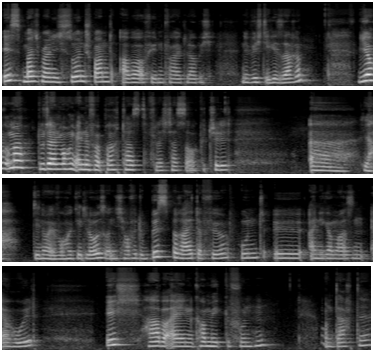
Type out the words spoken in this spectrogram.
Ist manchmal nicht so entspannt, aber auf jeden Fall, glaube ich, eine wichtige Sache. Wie auch immer du dein Wochenende verbracht hast, vielleicht hast du auch gechillt. Äh, ja, die neue Woche geht los und ich hoffe, du bist bereit dafür und äh, einigermaßen erholt. Ich habe einen Comic gefunden und dachte,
